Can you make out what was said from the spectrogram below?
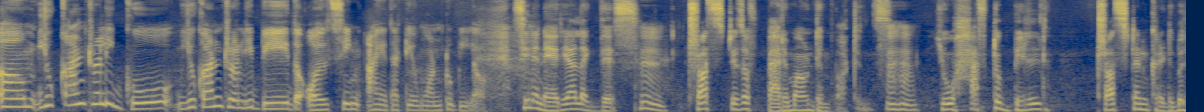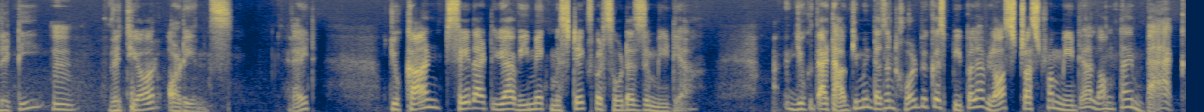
um, you can't really go, you can't really be the all seeing eye that you want to be of. See, in an area like this, Hmm. trust is of paramount importance. Mhm. You have to build trust and credibility Hmm. with your audience, right? You can't say that, yeah, we make mistakes, but so does the media. You, that argument doesn't hold because people have lost trust from media a long time back.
